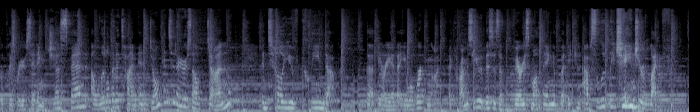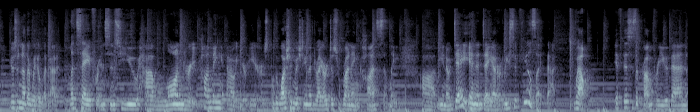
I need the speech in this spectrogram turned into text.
the place where you're sitting. Just spend a little bit of time and don't consider yourself done until you've cleaned up the area that you were working on. I promise you, this is a very small thing, but it can absolutely change your life. Here's another way to look at it. Let's say, for instance, you have laundry coming out your ears. The washing machine and the dryer are just running constantly, uh, you know, day in and day out, or at least it feels like that. Well, if this is a problem for you, then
